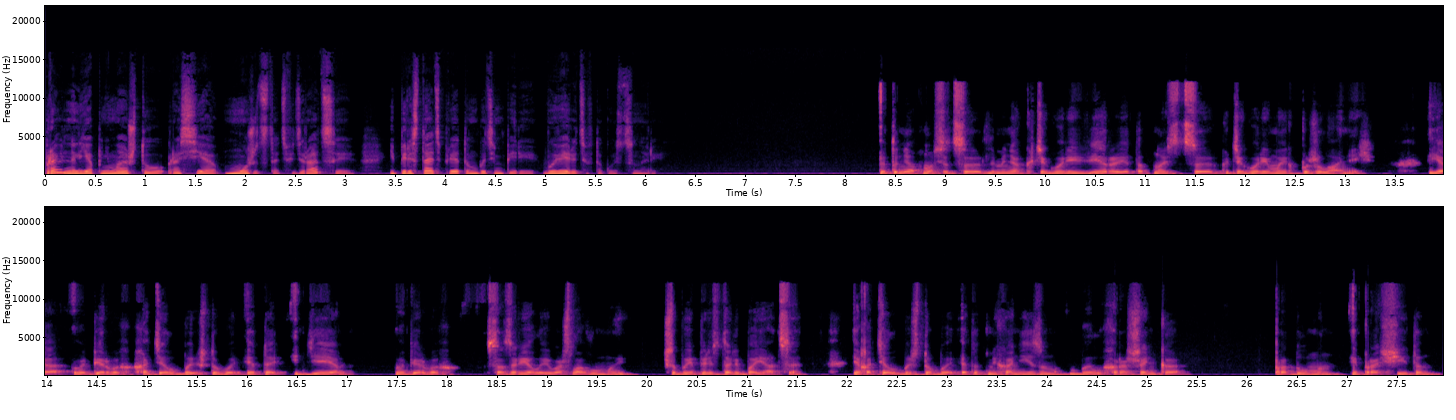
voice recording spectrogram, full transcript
Правильно ли я понимаю, что Россия может стать федерацией и перестать при этом быть империей? Вы верите в такой сценарий? Это не относится для меня к категории веры, это относится к категории моих пожеланий. Я, во-первых, хотел бы, чтобы эта идея, во-первых, созрела и вошла в умы, чтобы ее перестали бояться. Я хотел бы, чтобы этот механизм был хорошенько продуман и просчитан.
